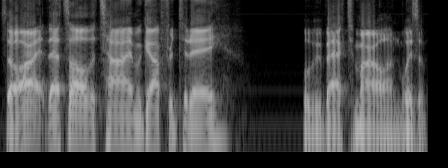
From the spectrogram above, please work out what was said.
So, all right, that's all the time we got for today. We'll be back tomorrow on WIZM.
